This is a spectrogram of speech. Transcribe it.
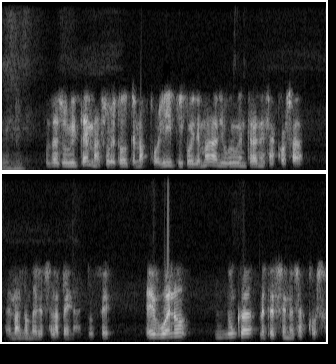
Entonces subir temas, sobre todo temas políticos y demás, yo creo que entrar en esas cosas además no merece la pena. Entonces es bueno nunca meterse en esas cosas.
